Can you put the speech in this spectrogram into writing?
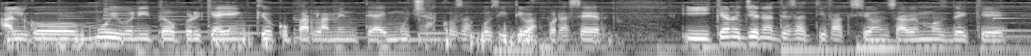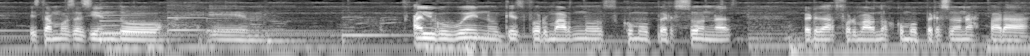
Algo muy bonito porque hay en que ocupar la mente, hay muchas cosas positivas por hacer y que nos llenan de satisfacción. Sabemos de que estamos haciendo em, algo bueno, que es formarnos como personas, ¿verdad? Formarnos como personas para,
